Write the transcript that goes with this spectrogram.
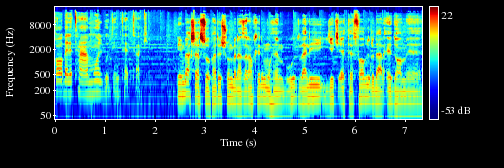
قابل تحمل بود این تتاک این بخش از صحبتشون به نظرم خیلی مهم بود ولی یک اتفاقی رو در ادامه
